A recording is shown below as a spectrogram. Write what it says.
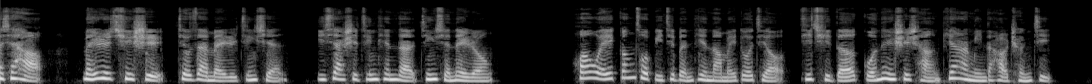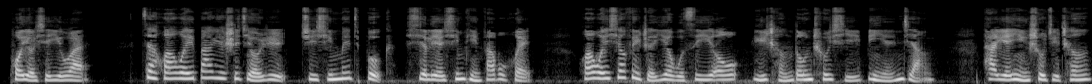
大家好，每日趣事就在每日精选。以下是今天的精选内容：华为刚做笔记本电脑没多久，即取得国内市场第二名的好成绩，颇有些意外。在华为八月十九日举行 MateBook 系列新品发布会，华为消费者业务 CEO 余承东出席并演讲。他援引数据称，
